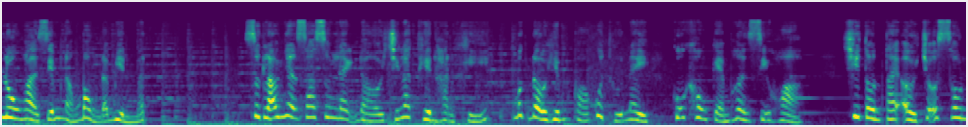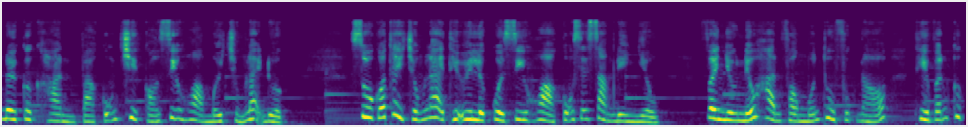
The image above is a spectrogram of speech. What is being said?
luồng hỏa diễm nóng bỏng đã biến mất. Sực lão nhận ra sương lạnh đó chính là thiên hàn khí, mức độ hiếm có của thứ này cũng không kém hơn dị hỏa, chỉ tồn tại ở chỗ sâu nơi cực hàn và cũng chỉ có dị hỏa mới chống lại được. Dù có thể chống lại thì uy lực của dị hỏa cũng sẽ giảm đi nhiều. Vậy nhưng nếu Hàn Phong muốn thu phục nó thì vẫn cực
